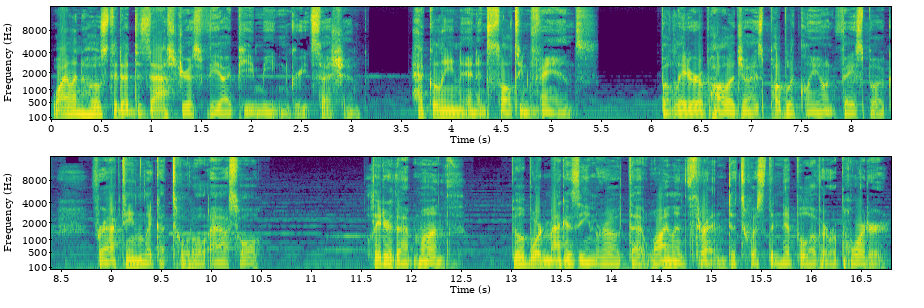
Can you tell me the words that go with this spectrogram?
Weiland hosted a disastrous VIP meet and greet session, heckling and insulting fans, but later apologized publicly on Facebook for acting like a total asshole. Later that month, Billboard magazine wrote that Weiland threatened to twist the nipple of a reporter.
